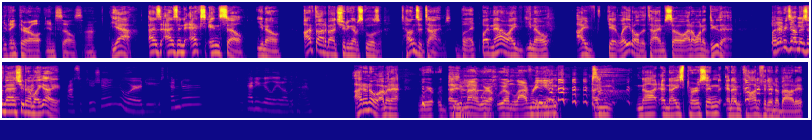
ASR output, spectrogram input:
You think they're all incels, huh? Yeah. As as an ex incel, you know, I've thought about shooting up schools tons of times. But But now I, you know, I get laid all the time, so I don't want to do that. But every time there's a mass shooting, I'm like, all right, Prostitution, or do you use Tinder? Like, how do you get laid all the time? I don't know. I'm an we're keep in mind we're we're on live radio. I'm not a nice person and I'm confident about it.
